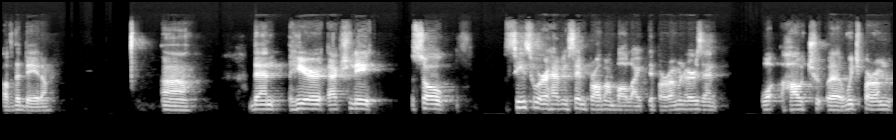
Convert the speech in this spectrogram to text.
of the data. Then here actually, so since we're having same problem about like the parameters and what, how to, uh, which parameter,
